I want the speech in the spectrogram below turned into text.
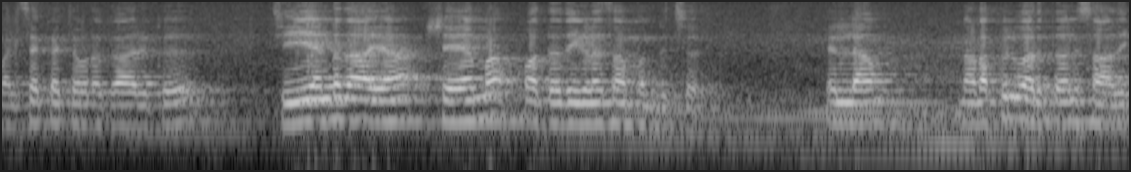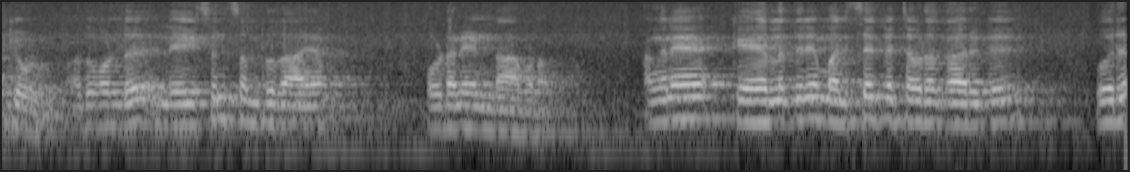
മത്സ്യക്കച്ചവടക്കാർക്ക് ചെയ്യേണ്ടതായ ക്ഷേമ പദ്ധതികളെ സംബന്ധിച്ച് എല്ലാം നടപ്പിൽ വരുത്താൻ സാധിക്കുകയുള്ളൂ. അതുകൊണ്ട് ലൈസൻസ് സമ്പ്രദായം ഉടനെ ഉണ്ടാവണം. അങ്ങനെ കേരളത്തിലെ മത്സ്യ കച്ചവടക്കാർക്ക് ഒരു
